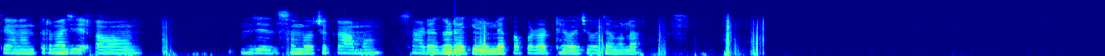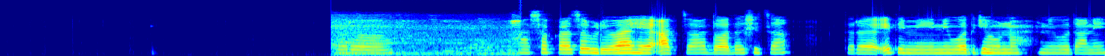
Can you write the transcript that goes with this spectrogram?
त्यानंतर माझे म्हणजे समोरचे कामं साड्या घड्या केलेल्या कपाटात ठेवायच्या होत्या मला. तर हा सकाळचा व्हिडिओ आहे आजचा द्वादशीचा. तर येथे मी निवद घेऊन निवद आणि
